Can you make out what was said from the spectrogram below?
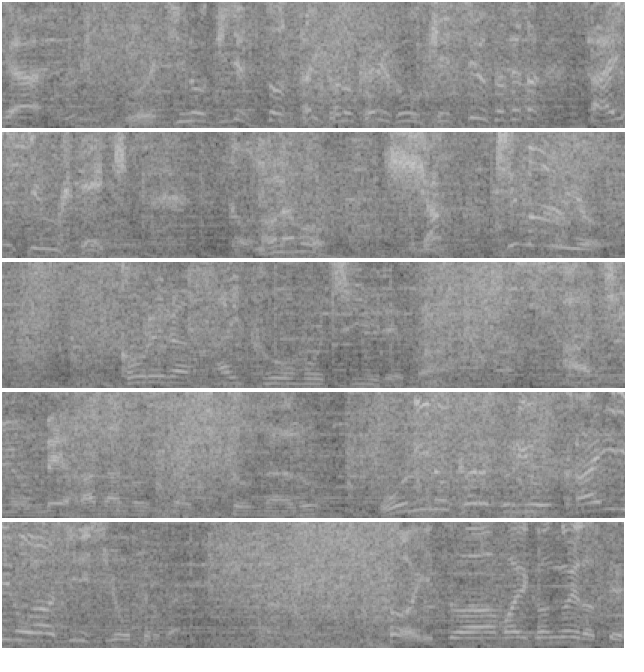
いつがうちの技術と最古の火力を結集させた最終兵器。その名も百鬼丸よ。これら細工を用いれば秋も目鼻の先となろ。う鬼のからくりを帰りの味にしようってのか。そいつは甘い考えだって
